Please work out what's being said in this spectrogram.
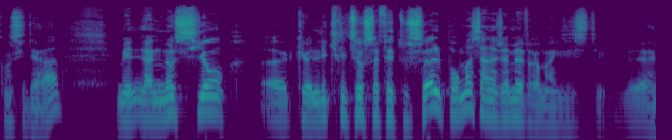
considérable. Mais la notion euh, que l'écriture se fait tout seul, pour moi, ça n'a jamais vraiment existé. Euh,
